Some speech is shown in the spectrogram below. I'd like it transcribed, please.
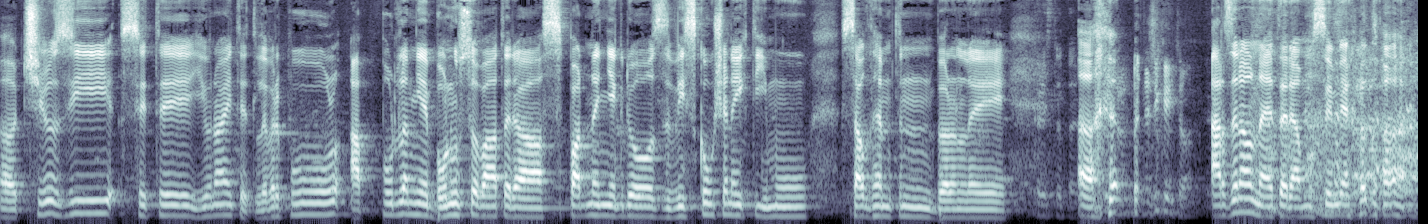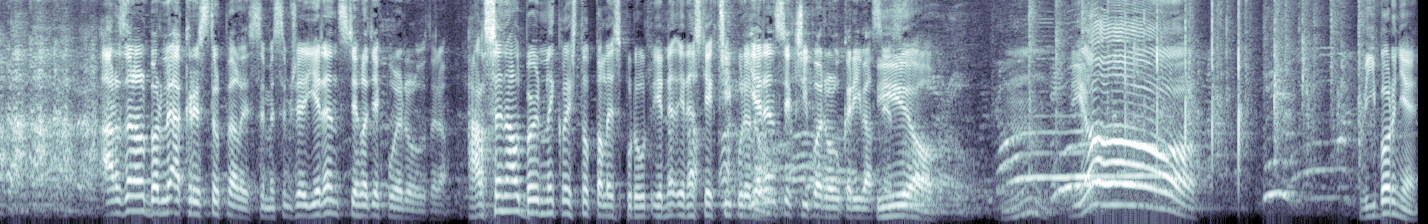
Eh, Chelsea, City, United, Liverpool a podle mě bonusová teda spadne někdo z vyzkoušených týmů Southampton, Burnley. Neříkej to. Arsenal ne teda, musím jako to... Arsenal, Burnley a Crystal Palace si myslím, že jeden z těchto těch půjde dolů teda. Arsenal, Burnley, Crystal Palace, budou, jeden, jeden z těch tří půjde Jeden dolů. z těch tří půjde dolů, který vlastně Jo. Hmm. Jo! Výborně.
